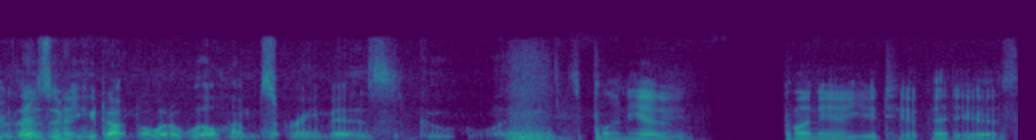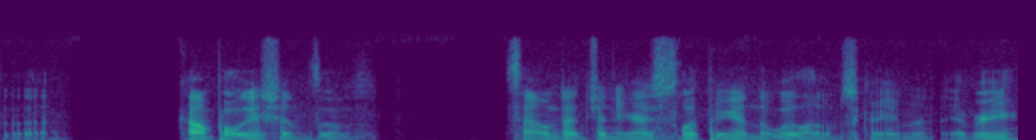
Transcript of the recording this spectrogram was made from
for those of you who don't know what a Wilhelm scream is, Google it. There's plenty of, plenty of YouTube videos of that. Compilations of sound engineers slipping in the Wilhelm scream in every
